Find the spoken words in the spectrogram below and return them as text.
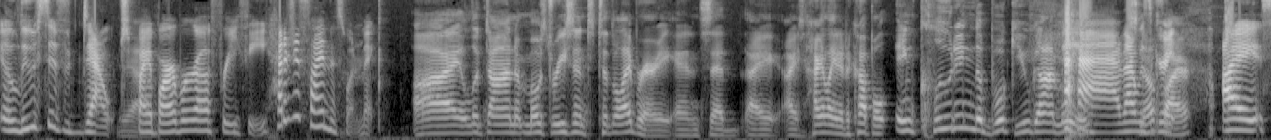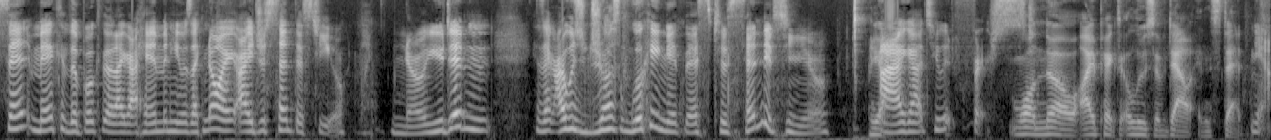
Elusive Doubt Yeah. by Barbara Freethy. How did you find this one, Mick? I looked on most recent to the library and said I, I highlighted a couple, including the book you got me. Ah, that was great. I sent Mick the book that I got him, and he was like, "No, I, I just sent this to you." I'm like, "No, you didn't." He's like, "I was just looking at this to send it to you." Yeah. I got to it first. Well, no, I picked Elusive Doubt instead. yeah.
